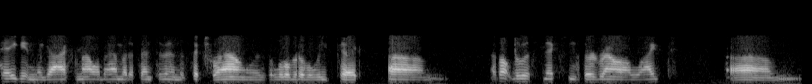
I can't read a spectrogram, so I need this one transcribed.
Pagan, the guy from Alabama, defensive end in the sixth round, was a little bit of a weak pick. Um, I thought Louis Nix in the third round I liked. Um,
